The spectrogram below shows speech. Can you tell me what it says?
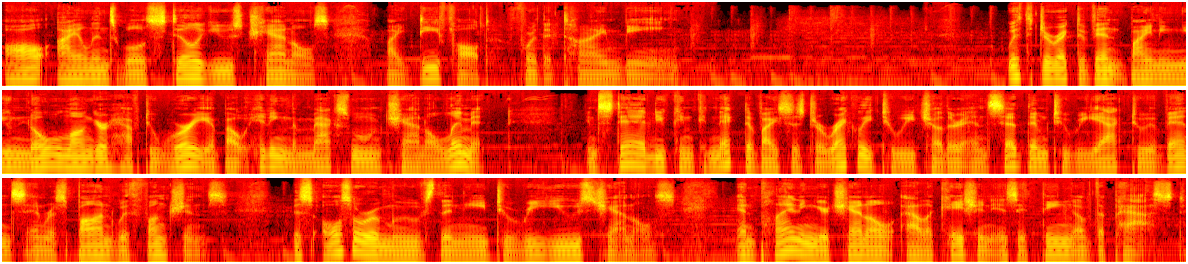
all islands will still use channels by default for the time being. With direct event binding, you no longer have to worry about hitting the maximum channel limit. Instead, you can connect devices directly to each other and set them to react to events and respond with functions. This also removes the need to reuse channels, and planning your channel allocation is a thing of the past.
